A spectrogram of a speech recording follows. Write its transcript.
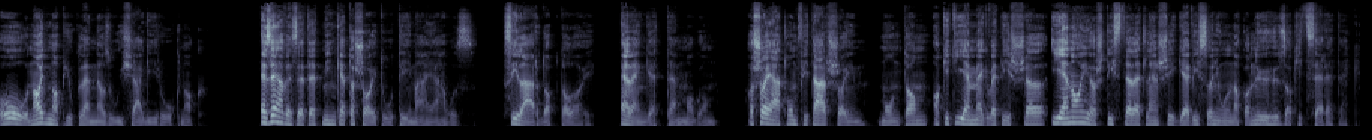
Ó, nagy napjuk lenne az újságíróknak. Ez elvezetett minket a sajtó témájához. Szilárdabb talaj. Elengedtem magam. A saját honfitársaim, mondtam, akik ilyen megvetéssel, ilyen aljas tiszteletlenséggel viszonyulnak a nőhöz, akit szeretek.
